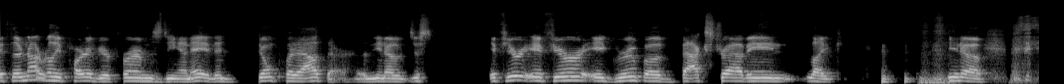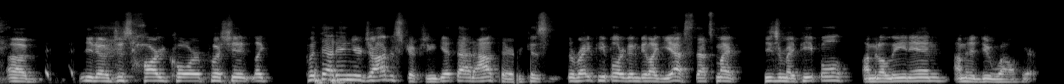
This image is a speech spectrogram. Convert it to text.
if they're not really part of your firm's DNA, then don't put it out there. You know, just if you're if you're a group of backstrapping, like, you know, uh, you know, just hardcore push it, like put that in your job description, get that out there because the right people are going to be like, yes, that's my these are my people. I'm going to lean in. I'm going to do well here.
